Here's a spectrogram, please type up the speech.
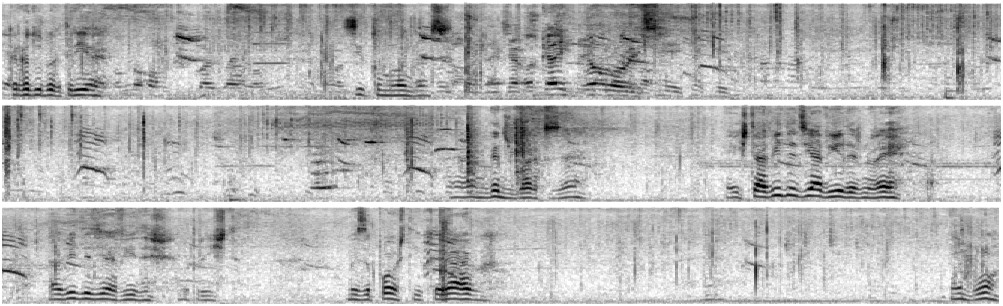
Carregador de bateria. Sido como Londres. Okay, no worries. Ah, grandes barcos, é? Aí está há vidas e há vidas, não é? Há vidas e há vidas, é para isto. Mas aposto e o carago. É bom.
